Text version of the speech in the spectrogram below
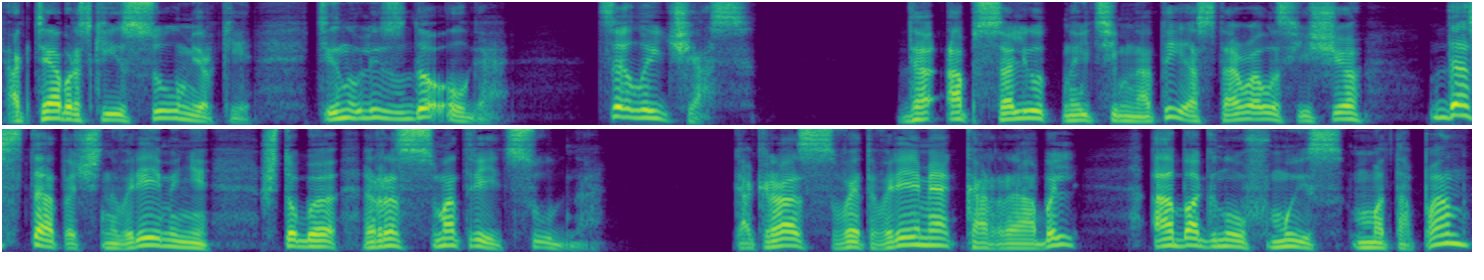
Октябрьские сумерки тянулись долго, целый час. До абсолютной темноты оставалось еще достаточно времени, чтобы рассмотреть судно. Как раз в это время корабль, обогнув мыс Матапан,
